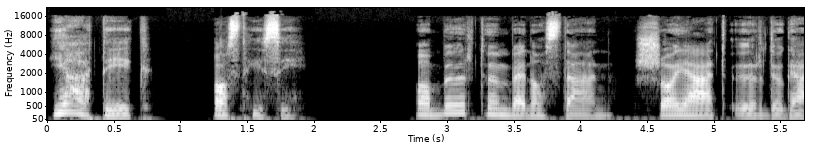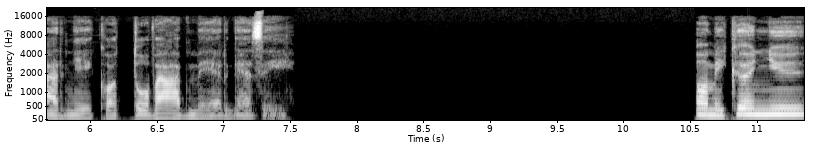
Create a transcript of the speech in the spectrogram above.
Játék, azt hiszi. A börtönben aztán saját ördögárnyékat tovább mérgezi. Ami könnyű,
